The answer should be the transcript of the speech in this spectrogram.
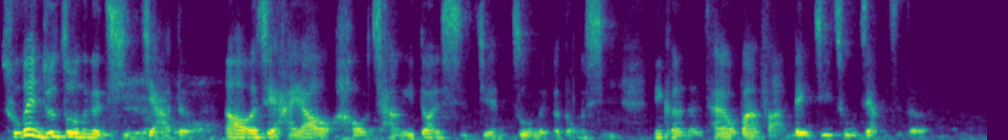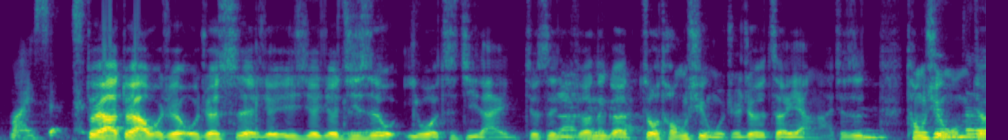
除非你就做那个起家的，然后而且还要好长一段时间做那个东西，你可能才有办法累积出这样子的。mindset 对啊，对啊，我觉得，我觉得是诶，就尤尤其是以我自己来，就是你说那个做通讯，我觉得就是这样啊，就是通讯，我们就。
